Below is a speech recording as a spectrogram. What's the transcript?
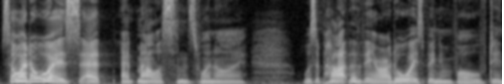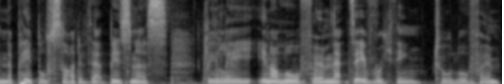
So I'd always at at Mallesons when I was a partner there, I'd always been involved in the people side of that business. Clearly, in a law firm, that's everything to a law firm.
